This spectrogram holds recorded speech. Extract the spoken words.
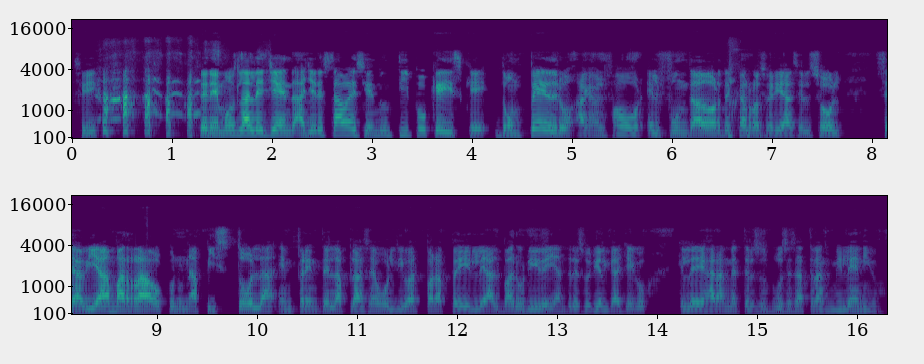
¿sí? Tenemos la leyenda, ayer estaba diciendo un tipo que dice que don Pedro, hágame el favor, el fundador de Carrocerías El Sol, se había amarrado con una pistola enfrente de la Plaza de Bolívar para pedirle a Álvaro Uribe y Andrés Uriel Gallego que le dejaran meter sus buses a Transmilenio.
